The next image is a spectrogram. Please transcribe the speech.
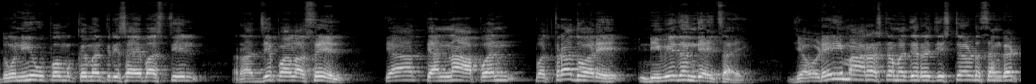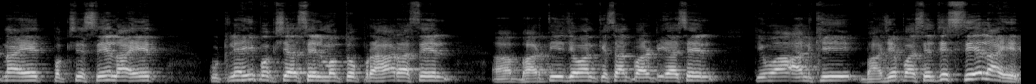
दोन्ही उपमुख्यमंत्री साहेब असतील राज्यपाल असेल त्या त्यांना आपण पत्राद्वारे निवेदन द्यायचं आहे. जेवढेही महाराष्ट्रामध्ये रजिस्टर्ड संघटना आहेत पक्ष सेल आहेत कुठल्याही पक्ष असेल मग तो प्रहार असेल भारतीय जवान किसान पार्टी असेल किंवा आणखी भाजप असेल जे सेल आहेत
